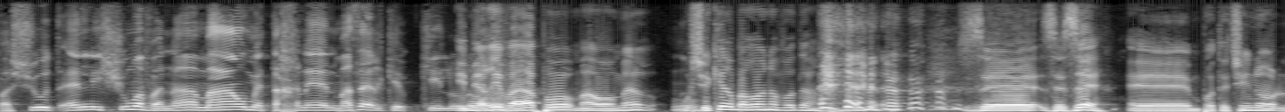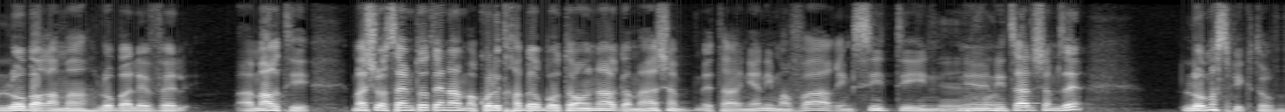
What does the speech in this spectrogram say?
פשוט אין לי שום הבנה מה הוא מתכנן, מה זה הרכב, כאילו, אם לא... יריב היה פה, מה הוא אומר? הוא שיקר ברעיון עבודה. זה זה זה. אה, פוטצ'ינו לא ברמה, לא ב-level. אמרתי, מה שהוא עשה עם טוטנאם, הכל התחבר באותה עונה, גם היה שם את העניין עם עבר, עם סיטי, נכון. ניצל שם זה. לא מספיק טוב.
